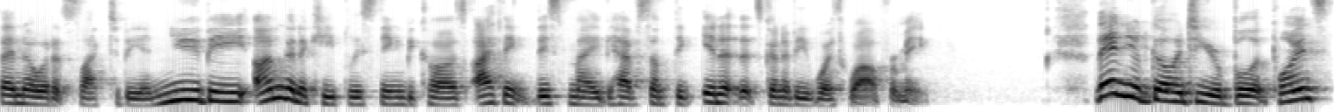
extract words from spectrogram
They know what it's like to be a newbie. I'm going to keep listening because I think this may have something in it that's going to be worthwhile for me. Then you'd go into your bullet points.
